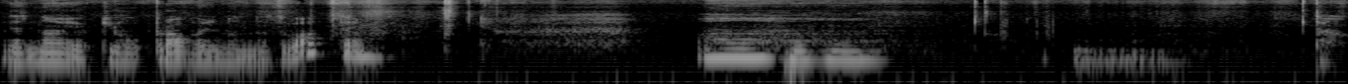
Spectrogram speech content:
не знаю, як його правильно назвати. Ага. Так,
